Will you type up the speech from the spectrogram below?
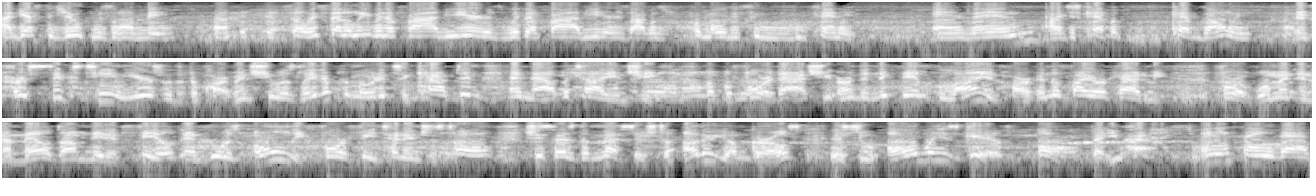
I guess the joke was on me. so instead of leaving in five years, within five years, I was promoted to lieutenant and then I just kept kept going. In her 16 years with the department, she was later promoted to captain and now battalion chief. But before that, she earned the nickname Lionheart in the Fire Academy. For a woman in a male-dominated field and who was only 4 feet 10 inches tall, she says the message to other young girls is to always give all that you have. Anything that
